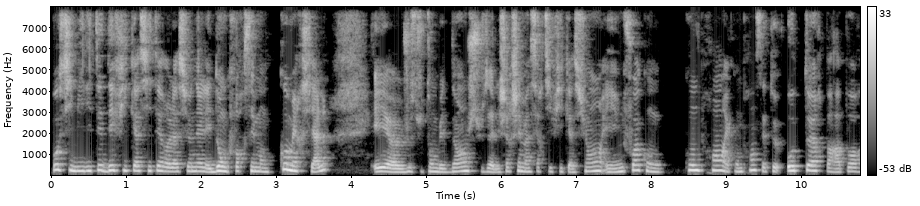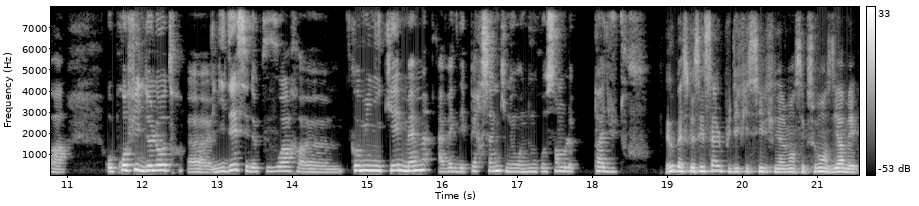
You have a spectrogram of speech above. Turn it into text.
possibilité d'efficacité relationnelle et donc forcément commerciale. Et je suis tombée dedans, je suis allée chercher ma certification, et une fois qu'on comprend et qu'on prend cette hauteur par rapport à au profil de l'autre. Euh, l'idée, c'est de pouvoir euh, communiquer même avec des personnes qui ne nous, nous ressemblent pas du tout. oui, parce que c'est ça le plus difficile finalement, c'est que souvent on se dit ah mais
